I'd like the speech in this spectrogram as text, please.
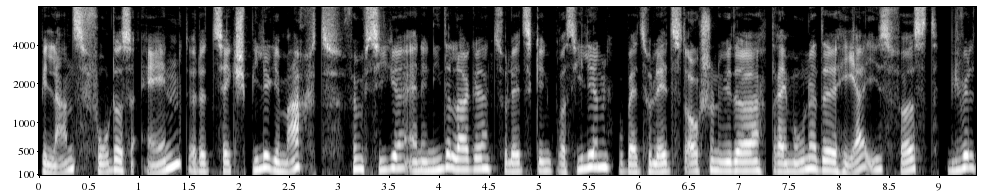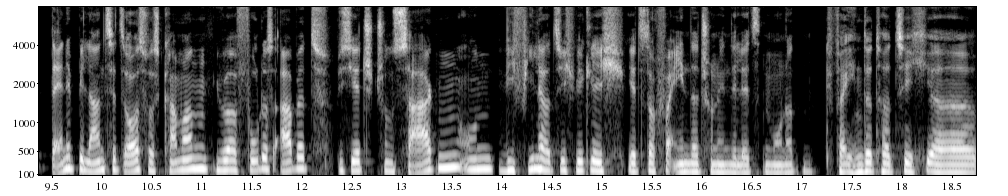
Bilanz Fodas ein. Der hat jetzt sechs Spiele gemacht, fünf Siege, eine Niederlage, zuletzt gegen Brasilien, wobei zuletzt auch schon wieder drei Monate her ist fast. Wie fällt deine Bilanz jetzt aus? Was kann man über Fodas Arbeit bis jetzt schon sagen und wie viel hat sich wirklich jetzt auch verändert schon in den letzten Monaten? Verändert hat sich äh,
